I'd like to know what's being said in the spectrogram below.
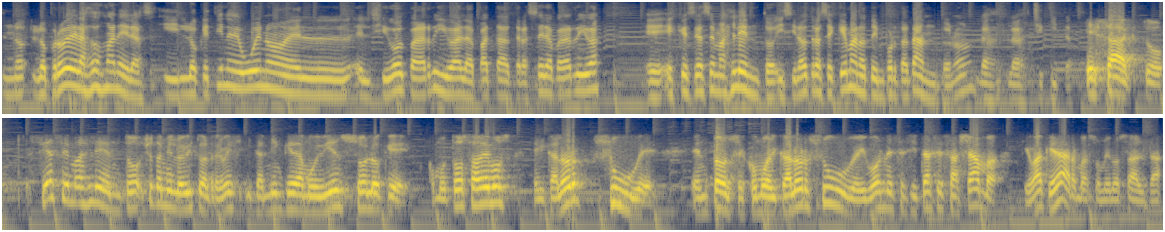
lo probé de las dos maneras. Y lo que tiene de bueno el, el gigot para arriba, la pata trasera para arriba, es que se hace más lento. Y si la otra se quema, no te importa tanto, ¿no? Las, las chiquitas. Exacto se hace más lento, yo también lo he visto al revés y también queda muy bien, solo que, como todos sabemos, el calor sube. Entonces, como el calor sube y vos necesitas esa llama, que va a quedar más o menos alta,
